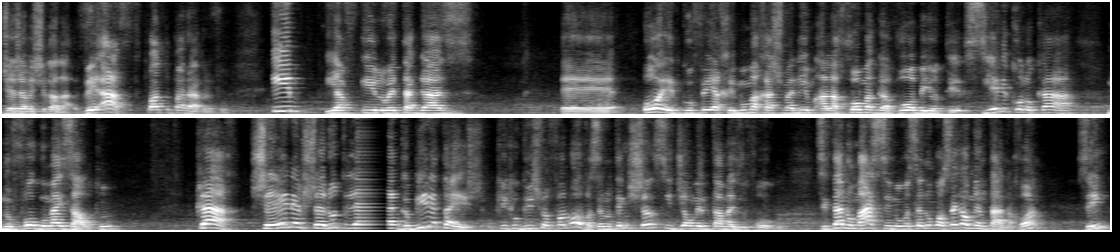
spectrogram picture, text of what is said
já já vai chegar lá. Ve'af, ah, quatro parágrafos. E yaf'ilu etagaz. É, Ou edgufei achashmalim alachoma gavoa beyoter. Se ele colocar no fogo mais alto, Car, O que, que o Grishma falou? Você não tem chance de aumentar mais o fogo. Se está no máximo, você não consegue aumentar, não é? Sim?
